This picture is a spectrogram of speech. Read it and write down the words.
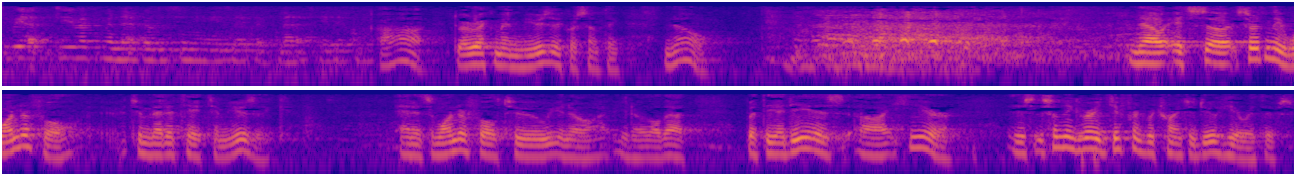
Do, we, do you recommend ever listening to music, like meditative? Ah, do I recommend music or something? No. now, it's uh, certainly wonderful to meditate to music. and it's wonderful to you know you know all that. But the idea is uh, here. There's something very different we're trying to do here with this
